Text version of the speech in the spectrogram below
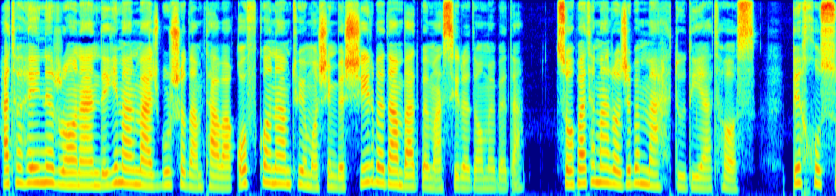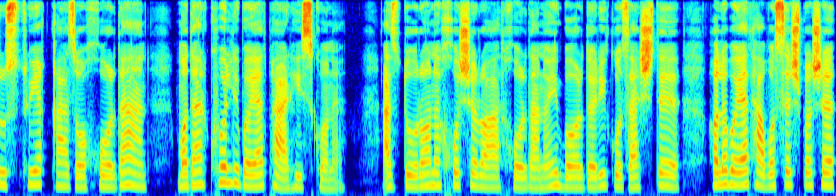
حتی حین رانندگی من مجبور شدم توقف کنم توی ماشین به شیر بدم بعد به مسیر ادامه بدم. صحبت من راجع به محدودیت هاست. به خصوص توی غذا خوردن مادر کلی باید پرهیز کنه. از دوران خوش راحت خوردنهای بارداری گذشته. حالا باید حواسش باشه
